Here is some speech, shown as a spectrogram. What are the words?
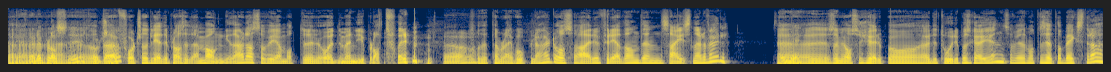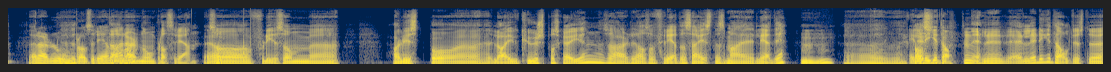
Der er det plasser, fortsatt. Det er fortsatt. ledige plasser. Det er mange der, da, så vi har måttet ordne med en ny plattform. ja. Så dette blei populært. Og så er det fredagen den 16., er det vel? Eh, som vi også kjører på auditoriet på Skøyen, som vi måtte sette opp ekstra. Der er det noen plasser igjen. Der er det noen plasser igjen. Ja. Så for de som eh, har lyst på uh, livekurs på Skøyen, så er det altså fredag 16. som er ledig. Mm. Eh, Eller digitalt. eller, eller digitalt, hvis du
